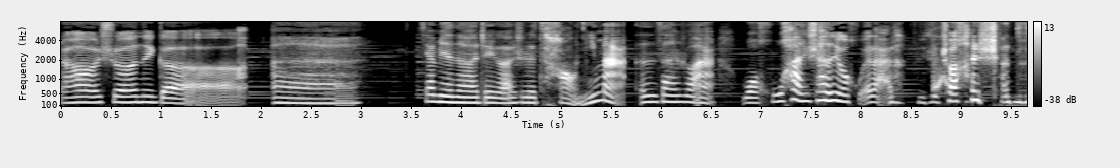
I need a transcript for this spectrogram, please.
然后说那个，嗯，下面呢，这个是草泥马 N 三说啊，我胡汉山又回来了，你是穿汉衫的。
